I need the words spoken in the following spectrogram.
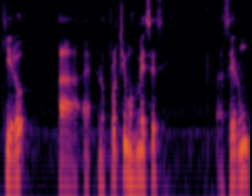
quiero en los próximos meses hacer un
